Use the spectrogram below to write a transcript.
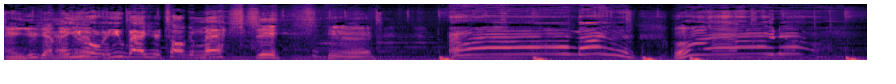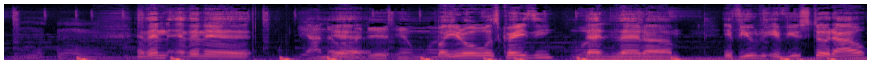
And you just and you a you back here talking mad shit. you know. Oh my! Oh no! Mm-mm. And then and then it. Yeah, I never Yeah. did in one. But you know what was crazy? What? That that um, if you if you stood out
